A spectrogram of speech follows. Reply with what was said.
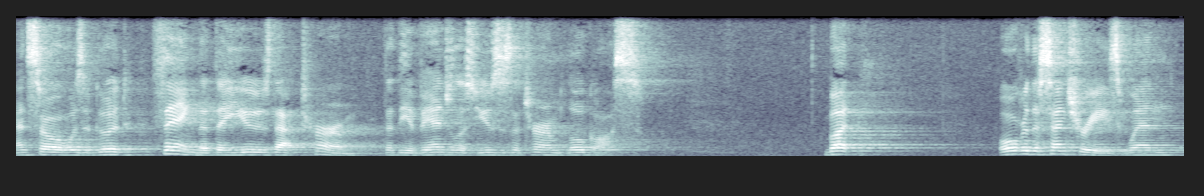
And so it was a good thing that they used that term, that the evangelist uses the term logos. But over the centuries, when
